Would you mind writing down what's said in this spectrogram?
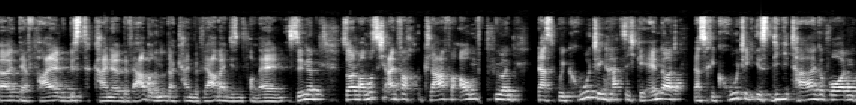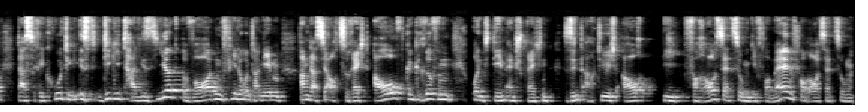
äh, der Fall, du bist keine Bewerberin oder kein Bewerber in diesem formellen Sinne, sondern man muss sich einfach klar vor Augen führen, das Recruiting hat sich geändert, das Recruiting ist digital geworden, das Recruiting ist digitalisiert worden. Viele Unternehmen haben das ja auch zu Recht aufgegriffen und dementsprechend sind natürlich auch die Voraussetzungen, die formellen Voraussetzungen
